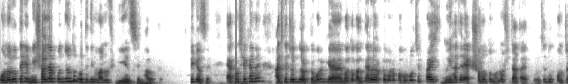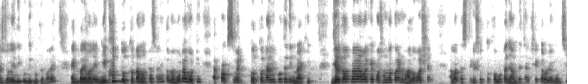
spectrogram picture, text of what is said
পনেরো থেকে বিশ হাজার পর্যন্ত প্রতিদিন মানুষ গিয়েছে ভারতে। ঠিক আছে? এখন সেখানে আজকে চোদ্দ অক্টোবর গতকাল তেরোই অক্টোবরের খবর বলছে প্রায় দুই হাজার একশো মতো মানুষ যাতায়াত করেছে। দু পঞ্চাশ জন এদিক ওদিক হতে পারে। একবারে মানে নিখুঁত তথ্যটা আমার কাছে নেই। তবে মোটামুটি অ্যাপ্রক্সিমেট তথ্যটা আমি প্রতিদিন রাখি। যেহেতু আপনারা আমাকে পছন্দ করেন, ভালোবাসেন, আমার কাছ থেকে সত্য খবরটা জানতে চান, সে কারণে বলছি।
